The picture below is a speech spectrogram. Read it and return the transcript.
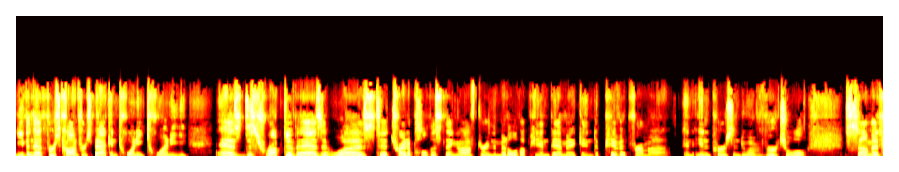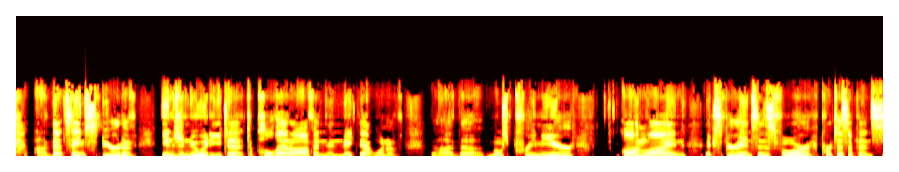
Even that first conference back in 2020 as disruptive as it was to try to pull this thing off during the middle of a pandemic and to pivot from a, an in-person to a virtual summit, uh, that same spirit of ingenuity to, to pull that off and, and make that one of uh, the most premier online experiences for participants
